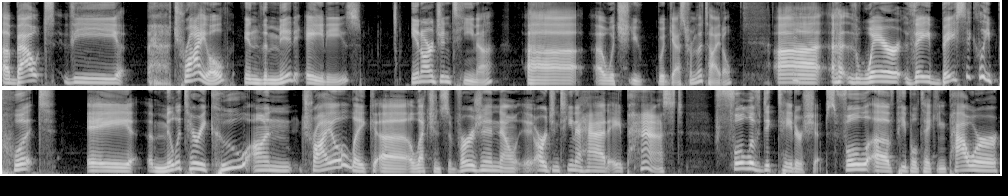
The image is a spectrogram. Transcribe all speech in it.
about the trial in the mid 80s in Argentina, uh, uh, which you would guess from the title, uh, where they basically put a military coup on trial, like uh, election subversion. Now, Argentina had a past full of dictatorships, full of people taking power,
